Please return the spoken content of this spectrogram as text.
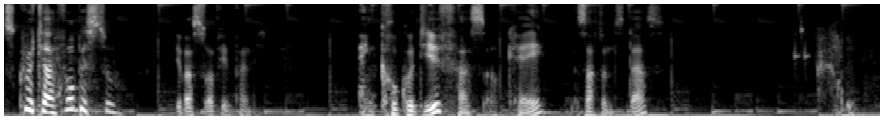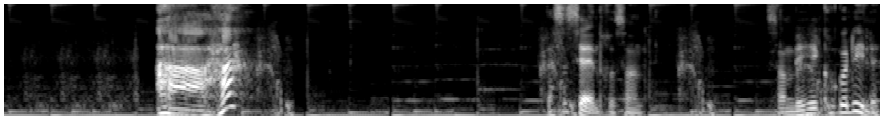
Squidder, wo bist du? Hier warst du auf jeden Fall nicht. Ein Krokodilfass, okay. Was sagt uns das? Aha! Das ist ja interessant. Jetzt haben wir hier Krokodile.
